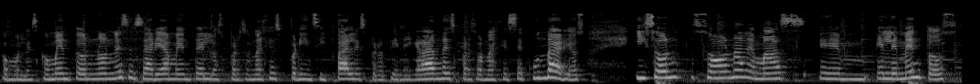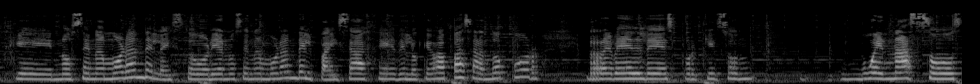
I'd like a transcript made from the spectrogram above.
como les comento, no necesariamente los personajes principales, pero tiene grandes personajes secundarios y son, son además em, elementos que nos enamoran de la historia, nos enamoran del paisaje, de lo que va pasando por rebeldes, porque son buenazos,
